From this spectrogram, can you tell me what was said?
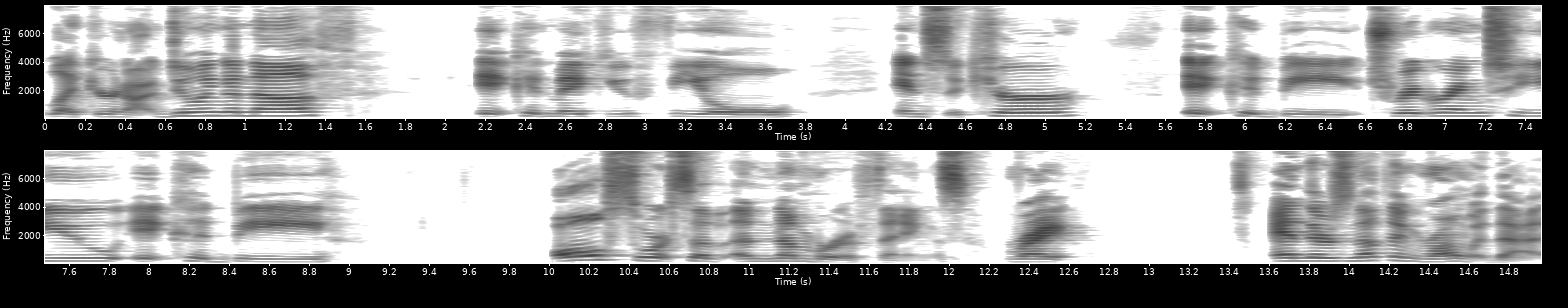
like you're not doing enough it could make you feel insecure. It could be triggering to you. It could be all sorts of a number of things, right? And there's nothing wrong with that.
